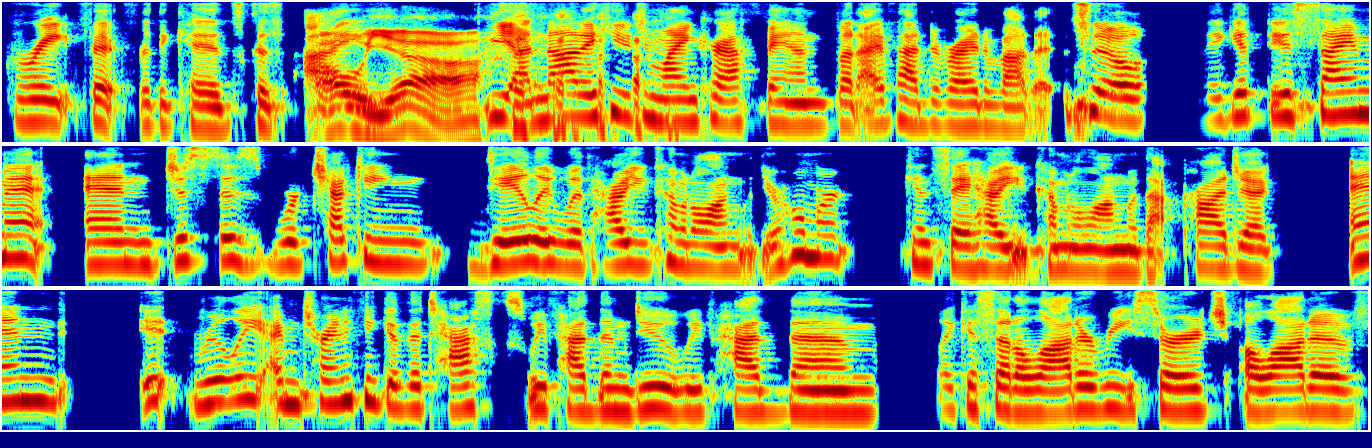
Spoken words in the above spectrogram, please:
great fit for the kids because I, oh, yeah. yeah, not a huge Minecraft fan, but I've had to write about it. So they get the assignment. And just as we're checking daily with how you coming along with your homework, you can say how you coming along with that project. And it really, I'm trying to think of the tasks we've had them do. We've had them, like I said, a lot of research, a lot of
